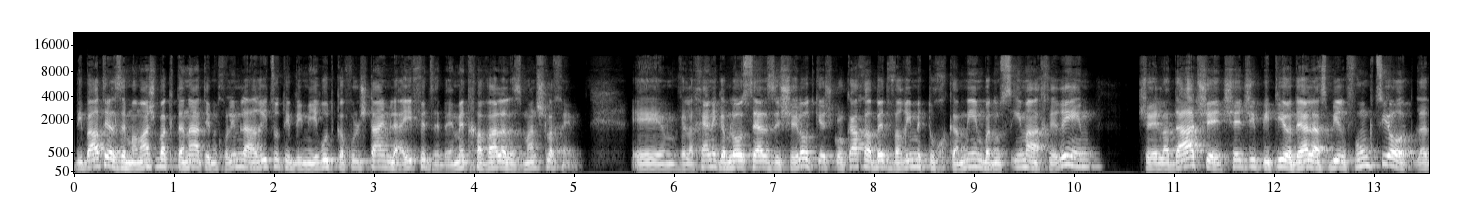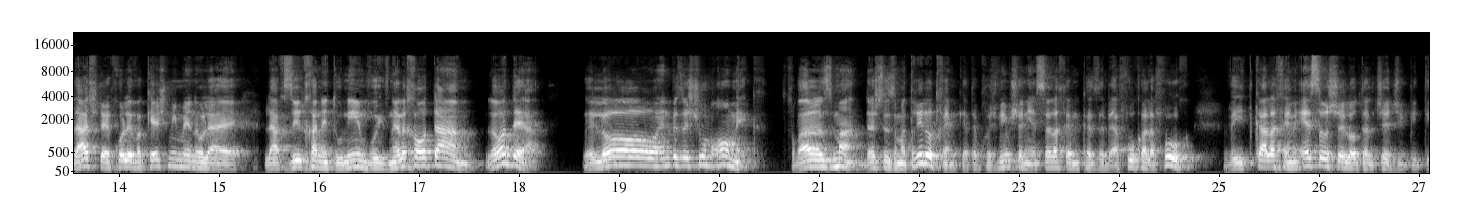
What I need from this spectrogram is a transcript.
דיברתי על זה ממש בקטנה אתם יכולים להריץ אותי במהירות כפול 2 להעיף את זה באמת חבל על הזמן שלכם. ולכן אני גם לא עושה על זה שאלות כי יש כל כך הרבה דברים מתוחכמים בנושאים האחרים שלדעת שצ'אט GPT יודע להסביר פונקציות לדעת שאתה יכול לבקש ממנו להחזיר לך נתונים והוא יבנה לך אותם לא יודע. זה לא אין בזה שום עומק חבל על הזמן, אני יודע שזה מטריד אתכם כי אתם חושבים שאני אעשה לכם כזה בהפוך על הפוך ויתקע לכם עשר שאלות על צ'אט GPT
